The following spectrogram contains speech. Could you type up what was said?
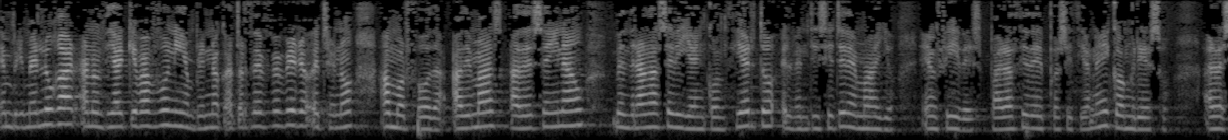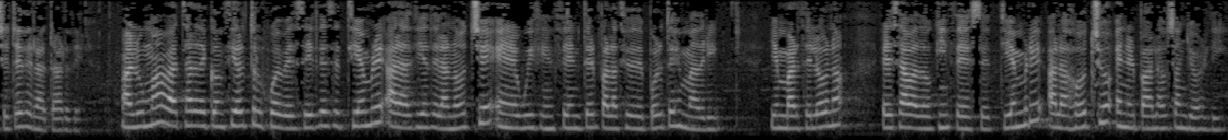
En primer lugar, anunciar que Bad en pleno 14 de febrero estrenó Amorfoda. Además, ADS y Now vendrán a Sevilla en concierto el 27 de mayo en Fibes, Palacio de Exposiciones y Congresos, a las 7 de la tarde. Maluma va a estar de concierto el jueves 6 de septiembre a las 10 de la noche en el Within Center Palacio de Deportes en Madrid y en Barcelona el sábado 15 de septiembre a las 8 en el Palau San Jordi.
